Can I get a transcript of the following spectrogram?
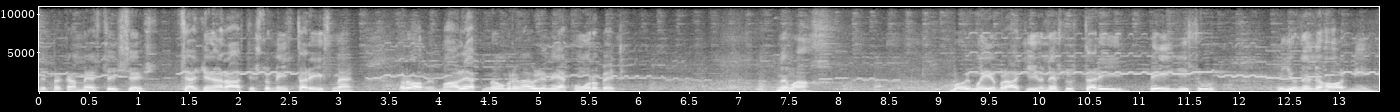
Тепер ми ще, ця генерація, що ми старі сме, робимо. Але як ми умремо, вже ніякому робити. Нема. Бо мої браті, вони тут старі, пінді тут, і вони не годні.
